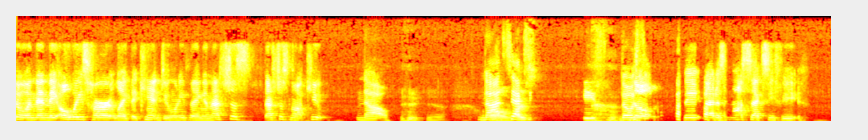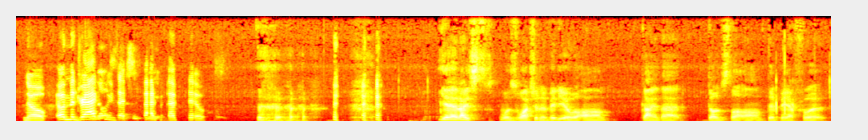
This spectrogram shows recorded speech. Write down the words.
do. And then they always hurt, like they can't do anything, and that's just that's just not cute. No, yeah. not Um, sexy. feet. Those No, they, that is not sexy feet. no. And the drag No queens, that's sexy bad feet. for them too. yeah, and I was watching a video um guy that does the um the barefoot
